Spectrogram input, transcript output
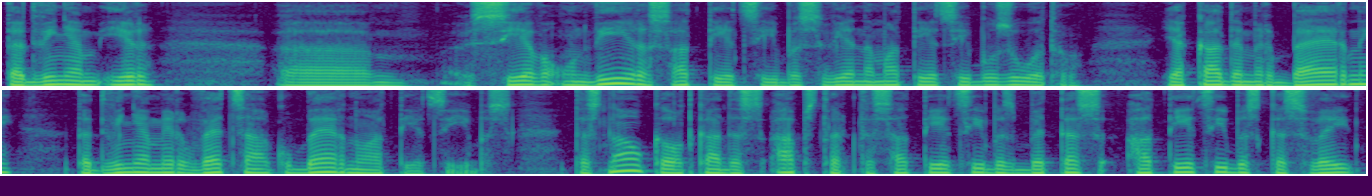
tad viņam ir um, sieva un vīras attiecības vienam attiecību uz otru. Ja kādam ir bērni, tad viņam ir vecāku bērnu attiecības. Tas nav kaut kādas abstraktas attiecības, bet tas attiecības, kas veid,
